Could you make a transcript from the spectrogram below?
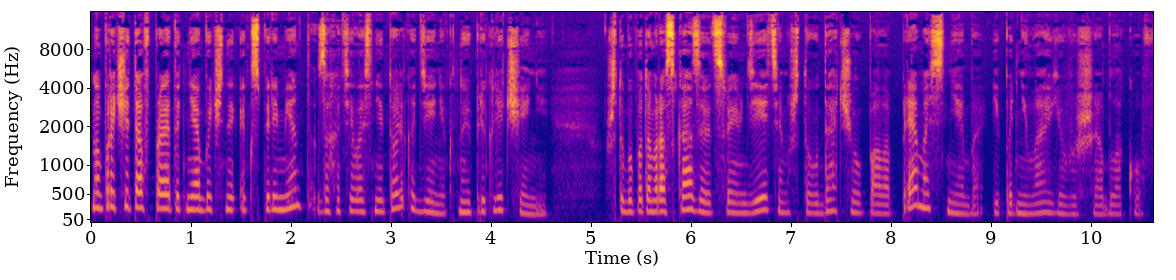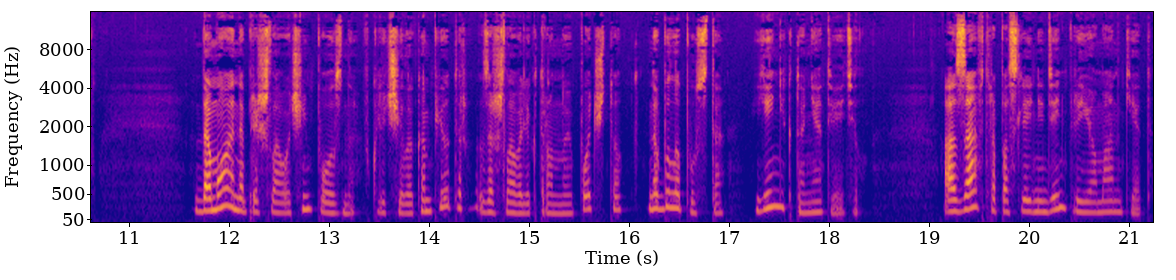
Но, прочитав про этот необычный эксперимент, захотелось не только денег, но и приключений, чтобы потом рассказывать своим детям, что удача упала прямо с неба и подняла ее выше облаков. Домой она пришла очень поздно, включила компьютер, зашла в электронную почту, но было пусто, ей никто не ответил. А завтра последний день приема анкет,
